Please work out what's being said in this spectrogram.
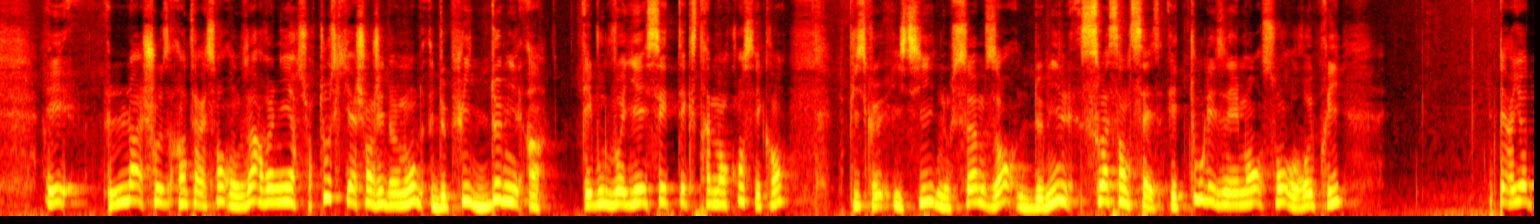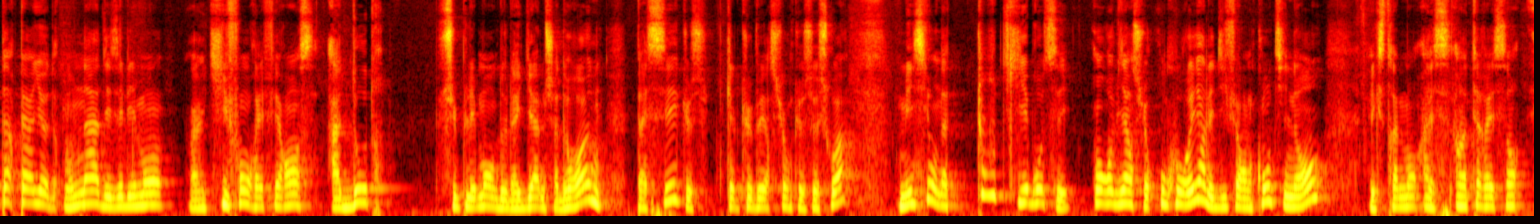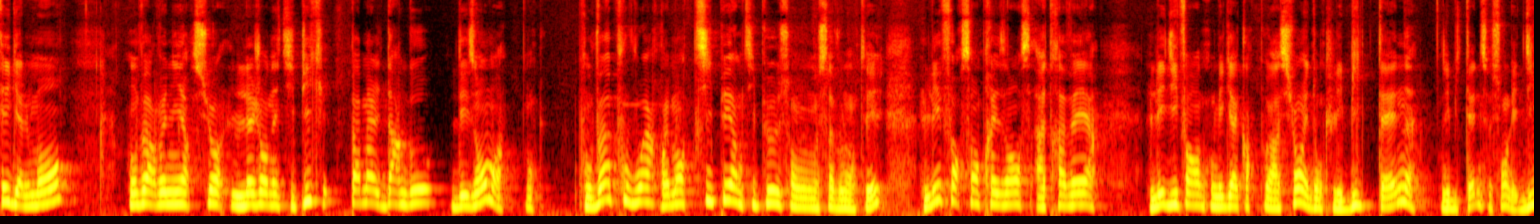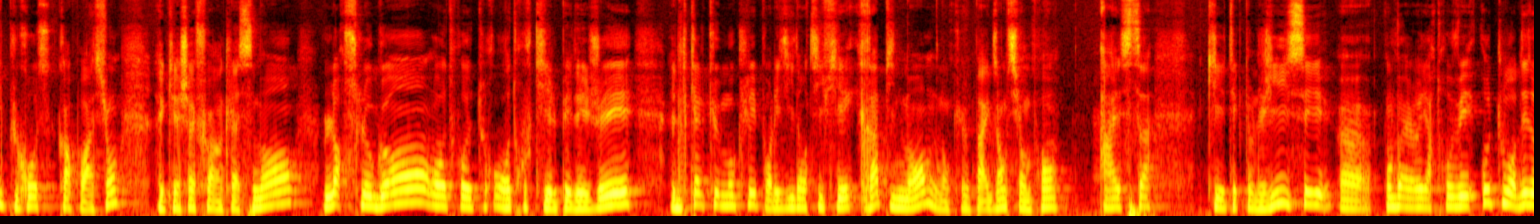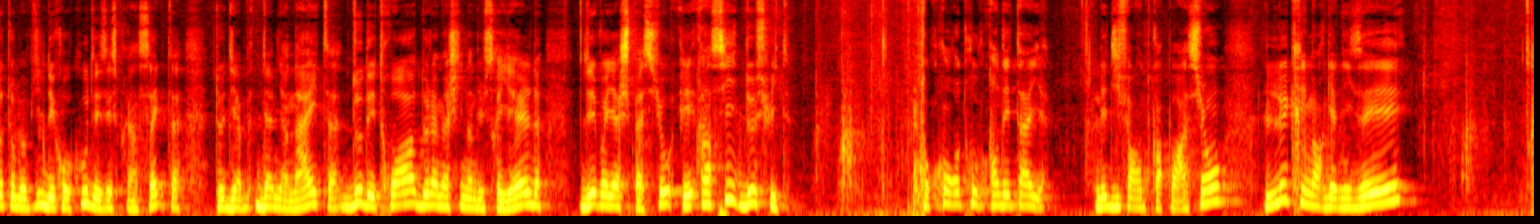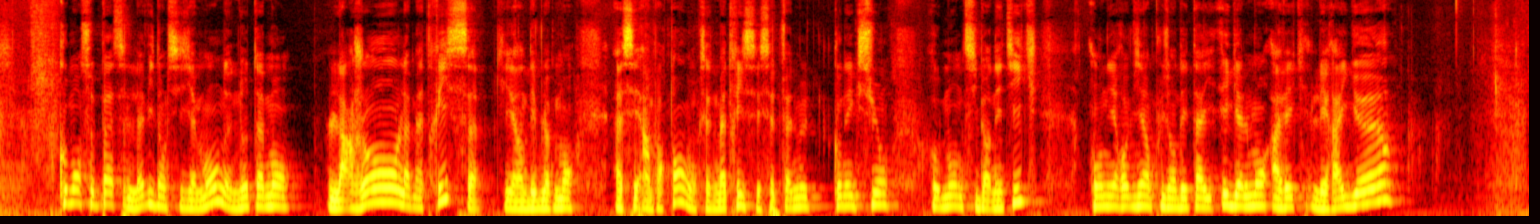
et la chose intéressante, on va revenir sur tout ce qui a changé dans le monde depuis 2001. Et vous le voyez, c'est extrêmement conséquent, puisque ici, nous sommes en 2076. Et tous les éléments sont repris période par période. On a des éléments euh, qui font référence à d'autres suppléments de la gamme Shadowrun, passés, que, quelques versions que ce soit. Mais ici, on a tout qui est brossé. On revient sur où courir, les différents continents, extrêmement intéressant également. On va revenir sur la journée typique, pas mal d'argot des ombres. Donc, on va pouvoir vraiment typer un petit peu son, sa volonté, les forces en présence à travers les différentes méga corporations et donc les Big Ten. Les Big Ten, ce sont les 10 plus grosses corporations avec à chaque fois un classement, leur slogan, on retrouve, qui est le PDG, quelques mots-clés pour les identifier rapidement. Donc, euh, par exemple, si on prend ASA qui est technologie, c'est euh, on va les retrouver autour des automobiles, des gros des esprits insectes, de Damien Knight, de Détroit, de la machine industrielle, des voyages spatiaux et ainsi de suite. Donc on retrouve en détail les différentes corporations, les crimes organisés, comment se passe la vie dans le sixième monde, notamment l'argent, la matrice, qui est un développement assez important. Donc cette matrice, c'est cette fameuse connexion au monde cybernétique. On y revient plus en détail également avec les Raigers,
